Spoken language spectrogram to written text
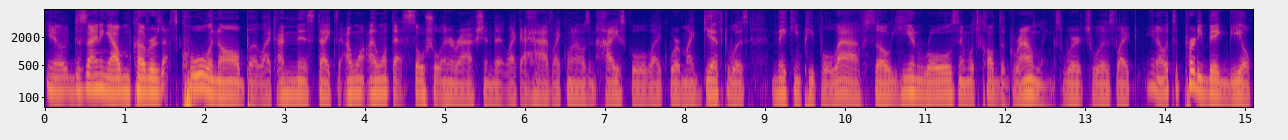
you know, designing album covers, that's cool and all, but like I miss like I want I want that social interaction that like I had like when I was in high school, like where my gift was making people laugh. So he enrolls in what's called the Groundlings, which was like, you know, it's a pretty big deal,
